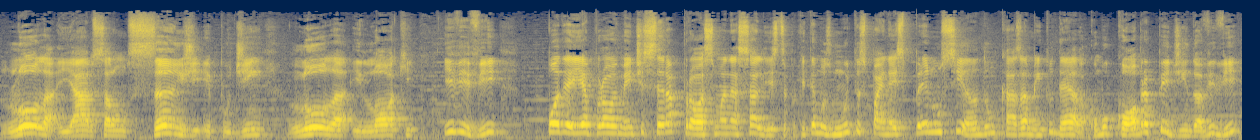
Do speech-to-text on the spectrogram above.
Lola e Absalom, Sanji e Pudim, Lola e Loki e Vivi poderia provavelmente ser a próxima nessa lista. Porque temos muitos painéis prenunciando um casamento dela. Como Cobra pedindo a Vivi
